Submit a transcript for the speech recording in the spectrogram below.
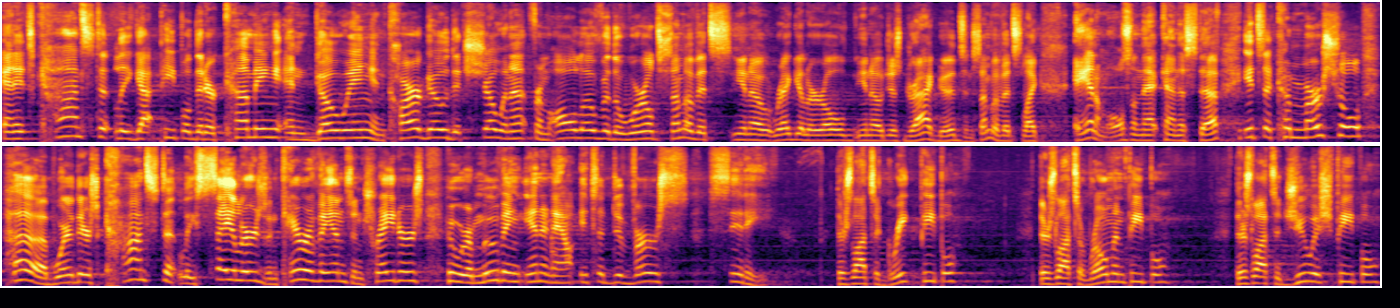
and it's constantly got people that are coming and going and cargo that's showing up from all over the world. Some of it's, you know, regular old, you know, just dry goods, and some of it's like animals and that kind of stuff. It's a commercial hub where there's constantly sailors and caravans and traders who are moving in and out. It's a diverse city. There's lots of Greek people, there's lots of Roman people, there's lots of Jewish people.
